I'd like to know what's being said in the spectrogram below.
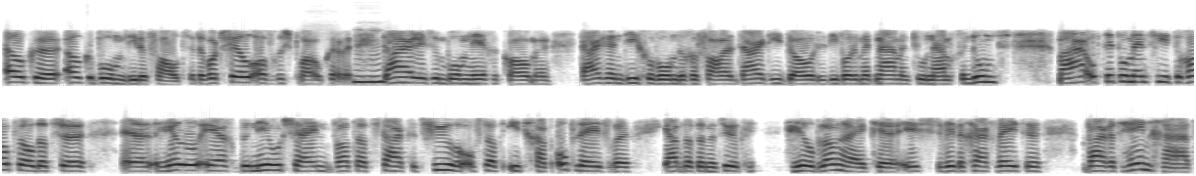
elke, elke bom die er valt. Er wordt veel over gesproken. Daar is een bom neergekomen. Daar zijn die gewonden gevallen. Daar die doden. Die worden met naam en toenaam genoemd. Maar op dit moment zie je toch ook wel dat ze eh, heel erg benieuwd zijn wat dat staakt het vuren. Of dat iets gaat opleveren. Ja, omdat het natuurlijk heel belangrijk eh, is. Ze willen graag weten waar het heen gaat.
